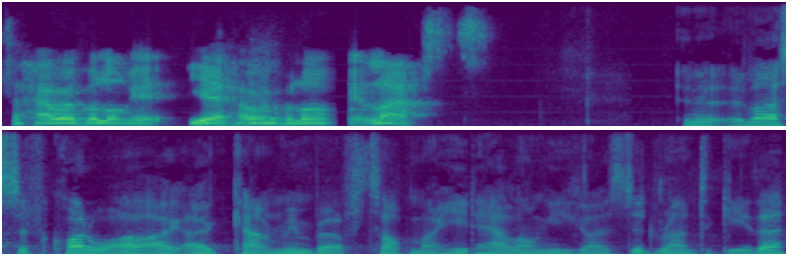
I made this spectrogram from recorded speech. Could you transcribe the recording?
for however long it, yeah, however long it lasts and it, it, lasted for quite a while. I, I, can't remember off the top of my head how long you guys did run together.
